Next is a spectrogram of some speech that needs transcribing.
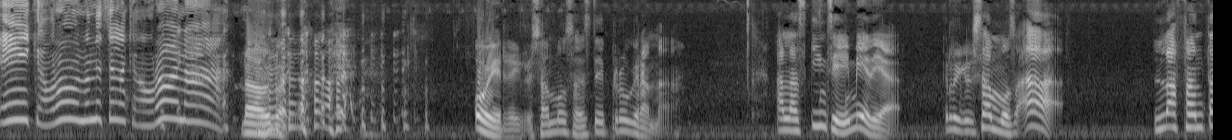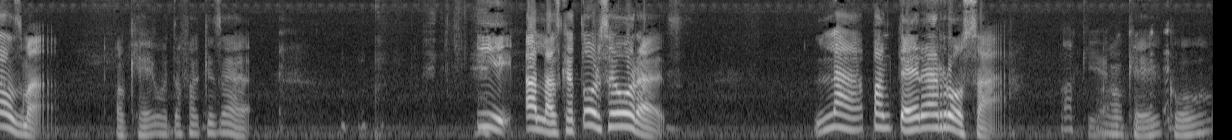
¡Ey, cabrón! ¿Dónde está la cabrona? No, but- Hoy regresamos a este programa. A las quince y media regresamos a La Fantasma. Okay, what the fuck is that? Y a las 14 horas, La Pantera Rosa. Fuck yeah. Okay, cool.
